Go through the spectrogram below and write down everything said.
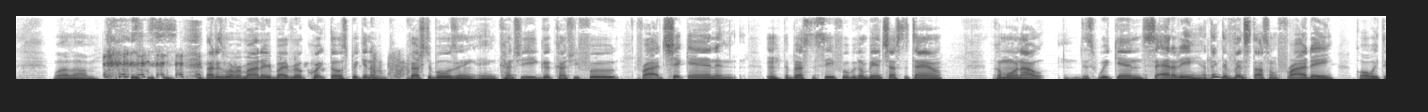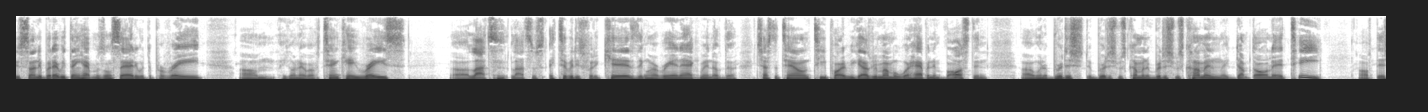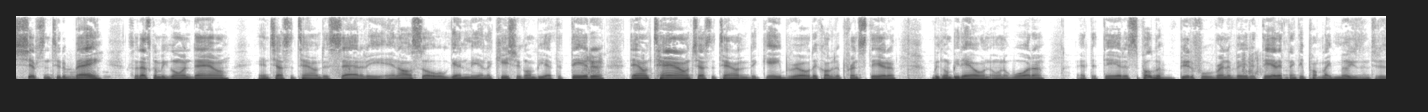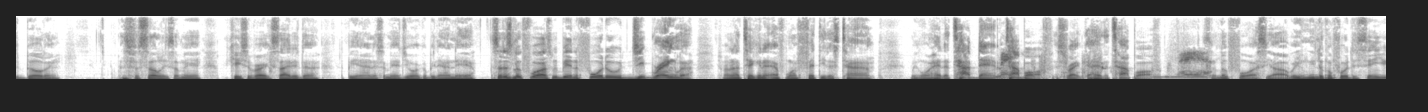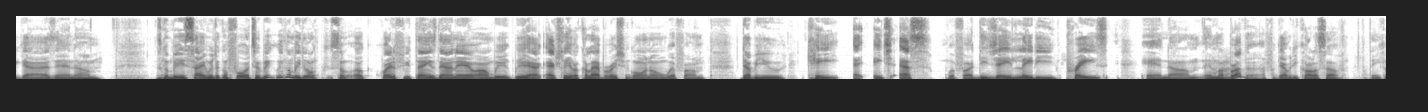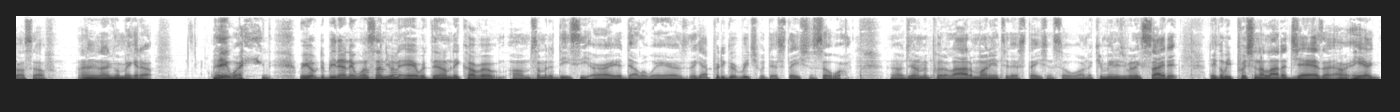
Well, um, I just want to remind everybody real quick though. Speaking of vegetables and, and country, good country food, fried chicken and mm, the best of seafood. We're gonna be in Chestertown. Come on out this weekend, Saturday. I think the event starts on Friday, go all the way through Sunday, but everything happens on Saturday with the parade. Um, you're gonna have a 10k race. Uh, lots lots of activities for the kids. They're gonna have reenactment of the Chestertown Tea Party. If you guys remember what happened in Boston uh, when the British the British was coming, the British was coming. They dumped all their tea off their ships into the bay. So that's gonna be going down in Chestertown this Saturday. And also again, me and Lakeisha are gonna be at the theater downtown Chestertown, the Garfield. They call it the Prince Theater. We're gonna be there on on the water at the theater. It's supposed to be a beautiful renovated theater. I think they pumped like millions into this building, this facility. So man, Keisha very excited to, to be down there. So me and George will be down there. So just look for us. We'll be in the four door Jeep Wrangler. So I'm not taking the F one fifty this time. We're gonna have the top down, Man. top off. That's right. I had the top off. Man. So look for us, y'all. We we looking forward to seeing you guys, and um, it's gonna be exciting. We're looking forward to. It. We we're gonna be doing some uh, quite a few things down there. Um, we we ha- actually have a collaboration going on with um, WKHS with uh, DJ Lady Praise and um and my brother. I forgot what he called himself. I think he called himself. I'm not gonna make it up. Anyway, we hope to be down there one Sunday on the air with them. They cover um, some of the DC area, Delaware. They got pretty good reach with their station. So, uh, gentlemen put a lot of money into their station. So, the community is really excited. They're going to be pushing a lot of jazz. I, I hear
